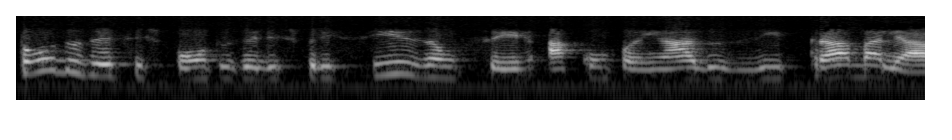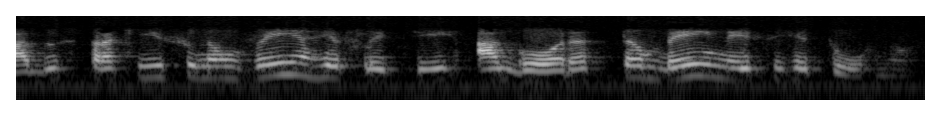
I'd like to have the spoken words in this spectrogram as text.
Todos esses pontos eles precisam ser acompanhados e trabalhados para que isso não venha refletir agora também nesse retorno.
